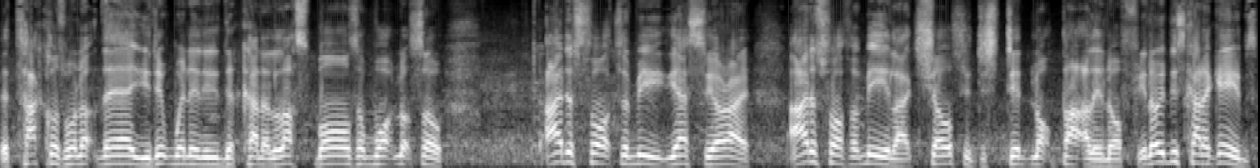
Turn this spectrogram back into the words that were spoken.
the tackles were not there. You didn't win any of the kind of lost balls and whatnot. So I just thought to me, yes, you're right. I just thought for me, like Chelsea just did not battle enough. You know, in these kind of games,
